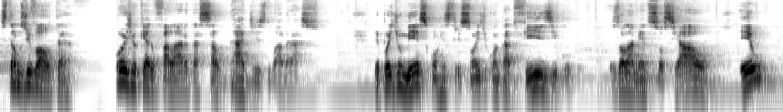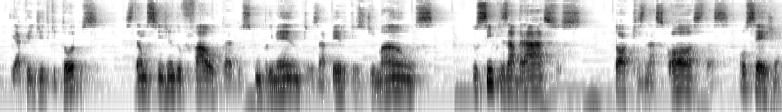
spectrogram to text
Estamos de volta. Hoje eu quero falar das saudades do abraço. Depois de um mês com restrições de contato físico, isolamento social, eu e acredito que todos estamos sentindo falta dos cumprimentos, apertos de mãos, dos simples abraços, toques nas costas, ou seja,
